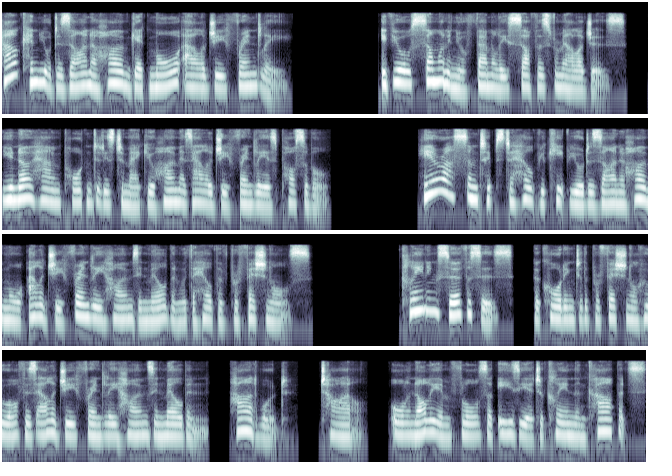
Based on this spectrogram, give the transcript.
How can your designer home get more allergy friendly? If you're someone in your family suffers from allergies, you know how important it is to make your home as allergy friendly as possible. Here are some tips to help you keep your designer home more allergy friendly homes in Melbourne with the help of professionals. Cleaning surfaces, according to the professional who offers allergy friendly homes in Melbourne, hardwood, tile, or linoleum floors are easier to clean than carpets,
